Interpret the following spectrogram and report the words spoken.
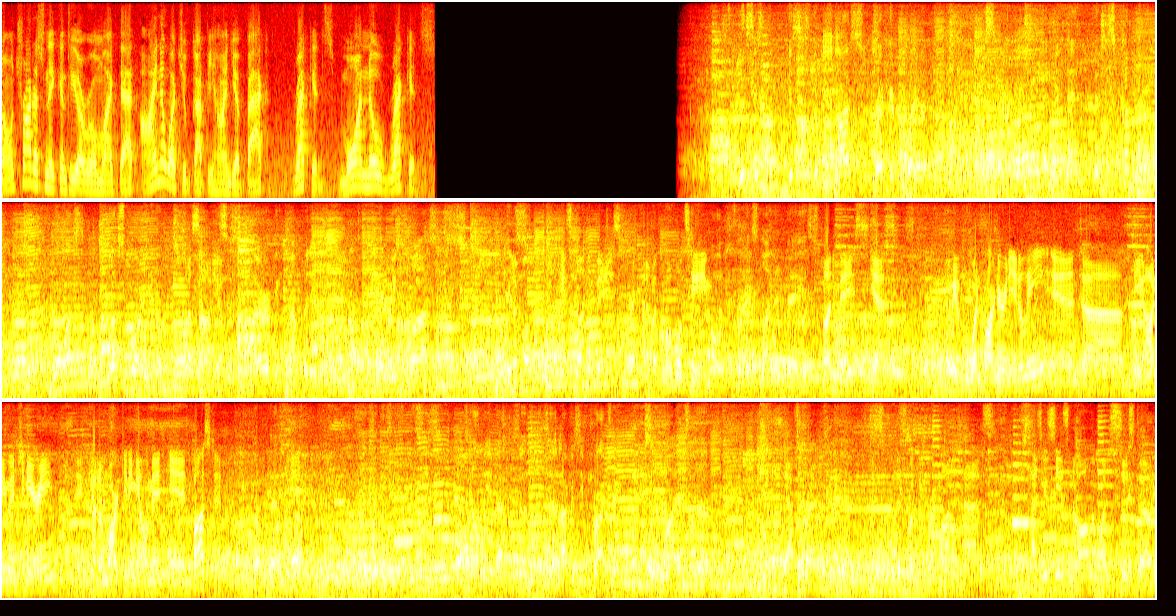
don't try to sneak into your room like that. I know what you've got behind your back. Records. More new records. This is the this is the Plus record player. And, and this company, Plus Plus Audio. Plus Audio. This is an American company. Henry Kloss. It's, It's London-based. We're kind of a global team. oh, it's, London-based. London-based, yes. We have one partner in Italy and um, the audio engineering and kind of marketing element in Boston. Okay. So this is, this is tell me about this. So it's obviously Pro-Ject supplies the. That's correct. This, this is what the current model has. As you can see, it's an all-in-one system.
